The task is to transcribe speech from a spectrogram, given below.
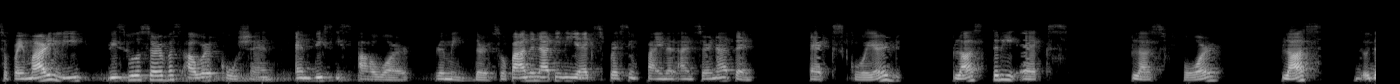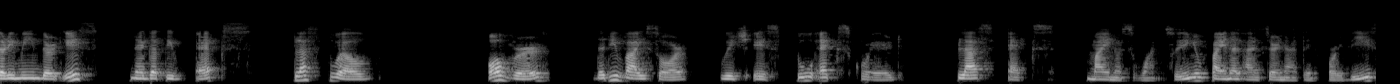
So, primarily, this will serve as our quotient and this is our remainder. So, paano natin i-express yung final answer natin? x squared plus 3x plus 4 plus the remainder is negative x plus 12 over the divisor which is 2x squared plus x minus 1. So, yun yung final answer natin for this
